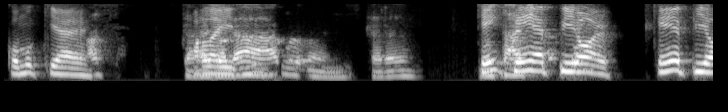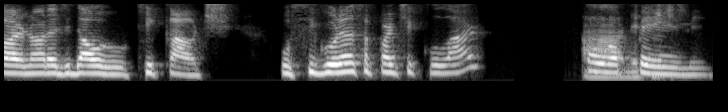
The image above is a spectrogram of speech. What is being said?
Como que é? Nossa, os caras Fala aí, água, mano. Os caras. Quem, quem é tática, pior? Quem é pior na hora de dar o kick-out? O segurança particular ou Ah, a depende. PM?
